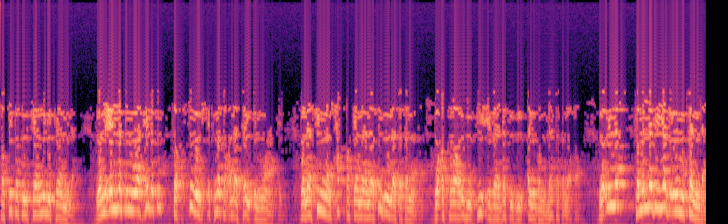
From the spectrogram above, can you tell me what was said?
فصفة الكامل كاملة. والعلة الواحدة تقصر الحكمة على شيء واحد. ولكن الحق كمالاته لا تتناهى وأسراره في عبادته أيضا لا تتناهى وإلا فما الذي يدعو المكلف؟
